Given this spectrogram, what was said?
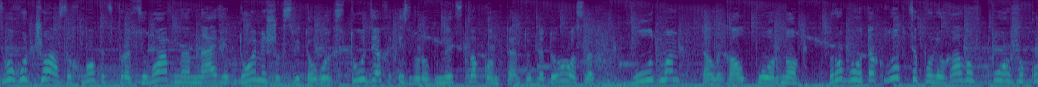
Свого часу хлопець працював на найвідоміших світових студіях із виробництва контенту для дорослих Вудман та Легал Порно. Робота хлопця полягала в пошуку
